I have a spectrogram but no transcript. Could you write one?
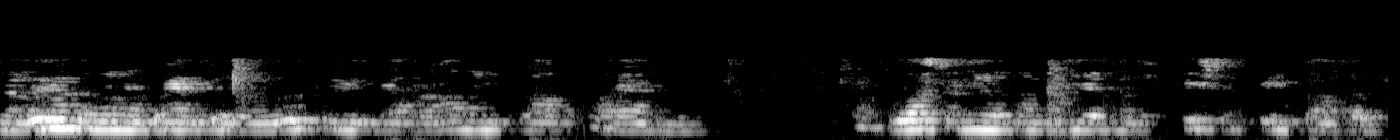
на виготовлення проєкту землеустрою для городництва в оренду. Площа нього там біля 26 соток.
